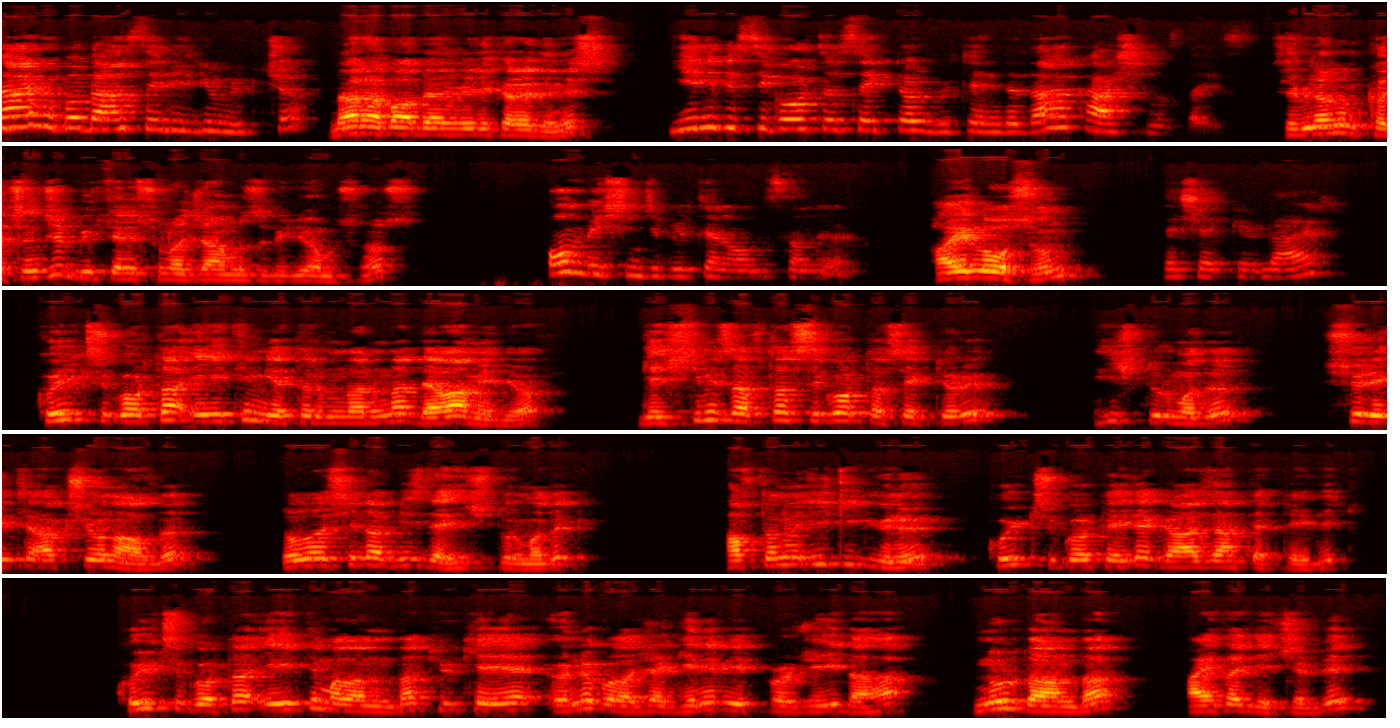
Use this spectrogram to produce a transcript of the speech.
Merhaba ben Sevil Gümrükçü. Merhaba ben Veli Karadeniz. Yeni bir sigorta sektör bülteninde daha karşınızdayız. Sevil Hanım kaçıncı bülteni sunacağımızı biliyor musunuz? 15. bülten oldu sanıyorum. Hayırlı olsun. Teşekkürler. Quick Sigorta eğitim yatırımlarına devam ediyor. Geçtiğimiz hafta sigorta sektörü hiç durmadı. Sürekli aksiyon aldı. Dolayısıyla biz de hiç durmadık. Haftanın ilk iki günü Quick Sigorta ile Gaziantep'teydik. Quick Sigorta eğitim alanında Türkiye'ye örnek olacak yeni bir projeyi daha Nur Dağı'nda hayata geçirdi.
